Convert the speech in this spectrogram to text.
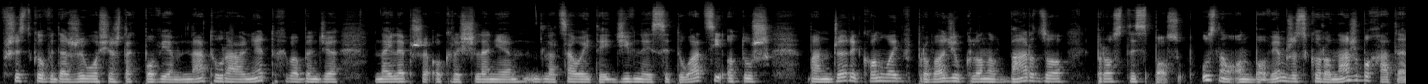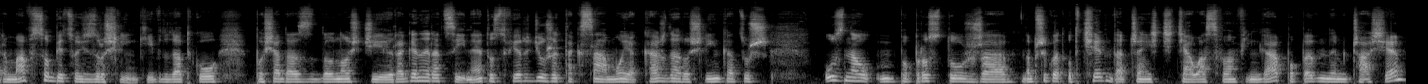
Wszystko wydarzyło się, że tak powiem, naturalnie. To chyba będzie najlepsze określenie dla całej tej dziwnej sytuacji. Otóż pan Jerry Conway wprowadził klona w bardzo prosty sposób. Uznał on bowiem, że skoro nasz bohater ma w sobie coś z roślinki, w dodatku posiada zdolności regeneracyjne, to stwierdził, że tak samo jak każda roślinka, cóż, uznał po prostu, że na przykład odcięta część ciała Swamfinga po pewnym czasie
